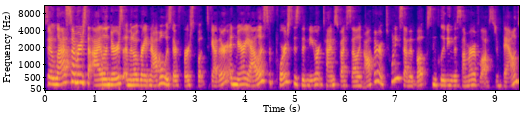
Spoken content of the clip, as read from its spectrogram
So last summer's The Islanders, a middle grade novel, was their first book together. And Mary Alice, of course, is the New York Times bestselling author of 27 books, including The Summer of Lost and Found,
